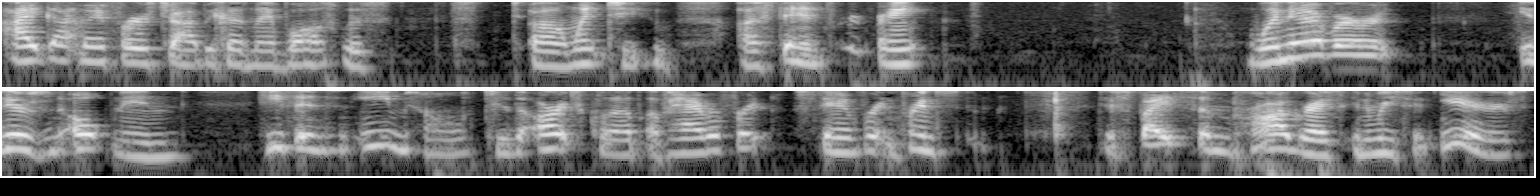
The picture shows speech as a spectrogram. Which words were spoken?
I got my first job because my boss was uh, went to uh, Stanford, right? Whenever there's an opening, he sends an email to the Arts Club of Haverford, Stanford, and Princeton. Despite some progress in recent years,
